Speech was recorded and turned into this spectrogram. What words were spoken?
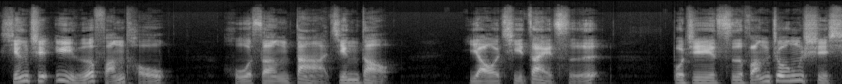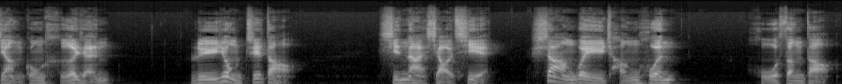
行至玉娥房头，胡僧大惊道：“妖气在此，不知此房中是相公何人？”吕用知道，新那小妾尚未成婚。胡僧道：“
